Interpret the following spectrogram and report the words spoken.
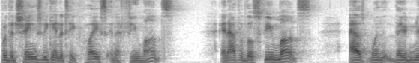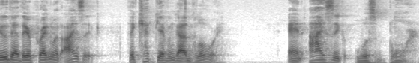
but the change began to take place in a few months. And after those few months, as when they knew that they were pregnant with Isaac, they kept giving God glory. And Isaac was born.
